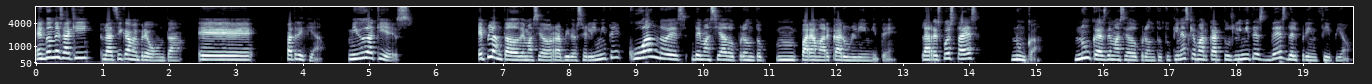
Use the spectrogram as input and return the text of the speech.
Entonces aquí la chica me pregunta, eh, Patricia, mi duda aquí es, ¿he plantado demasiado rápido ese límite? ¿Cuándo es demasiado pronto mm, para marcar un límite? La respuesta es nunca. Nunca es demasiado pronto, tú tienes que marcar tus límites desde el principio.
